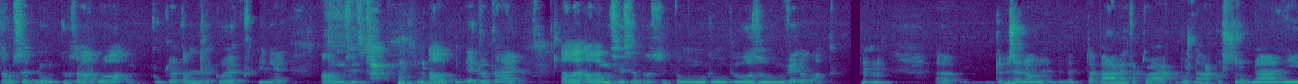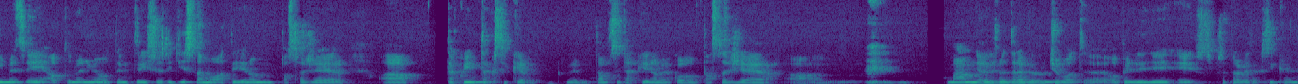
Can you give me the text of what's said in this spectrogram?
tam sednout do zádu a koukat tam jako jak v ale musí se, ale je to tak, ale, ale musí se prostě tomu, tomu provozu věnovat. Mm-hmm. Dobře, no, to právě takové jako, možná jako srovnání mezi autonomním autem, který se řídí samo a ty jenom pasažér a takovým taxíkem. Tam si taky jenom jako pasažér a mám, měli bychom teda vylučovat eh, opět lidi i z přepravy taxíkem?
